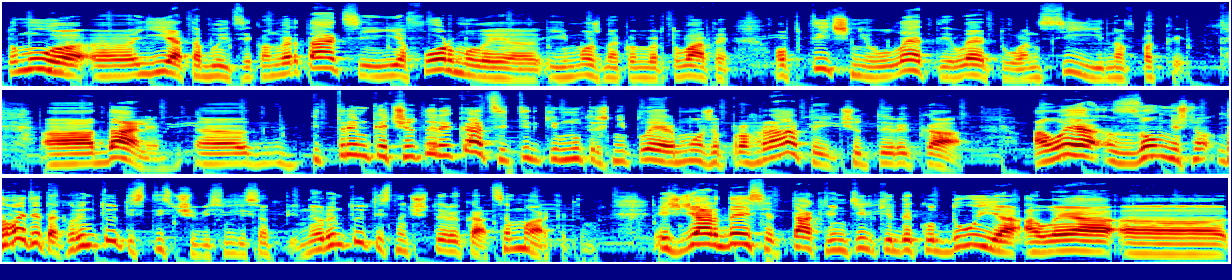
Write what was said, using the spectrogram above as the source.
Тому е, є таблиці конвертації, є формули, е, і можна конвертувати оптичні у LED і LED ANSI і навпаки. А, далі, е, підтримка 4К це тільки внутрішній плеєр може програти 4К. Але з зовнішнього, давайте так, орієнтуйтесь 1080p, не орієнтуйтесь на 4К, це маркетинг. HDR10, так, він тільки декодує, але е,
